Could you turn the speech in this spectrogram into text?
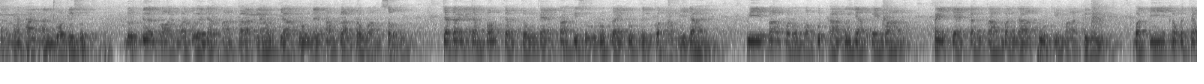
สังฆทานอันบริสุทธิ์ดุดเลื่อนลอยมาโดยนักอากาศแล้วหยาดลงในท่ามกลางระหว่างสงฆ์จะได้จำเพาะจะจงแก่พระพิสุรูปใดรูปหนึ่งก็หามิได้ มีพระบรมพุทธานุญาตไว้ว่า ให้แจกกันตามบรรดาผู้ที่มาถึง บัดนี้ข้าพเจ้า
